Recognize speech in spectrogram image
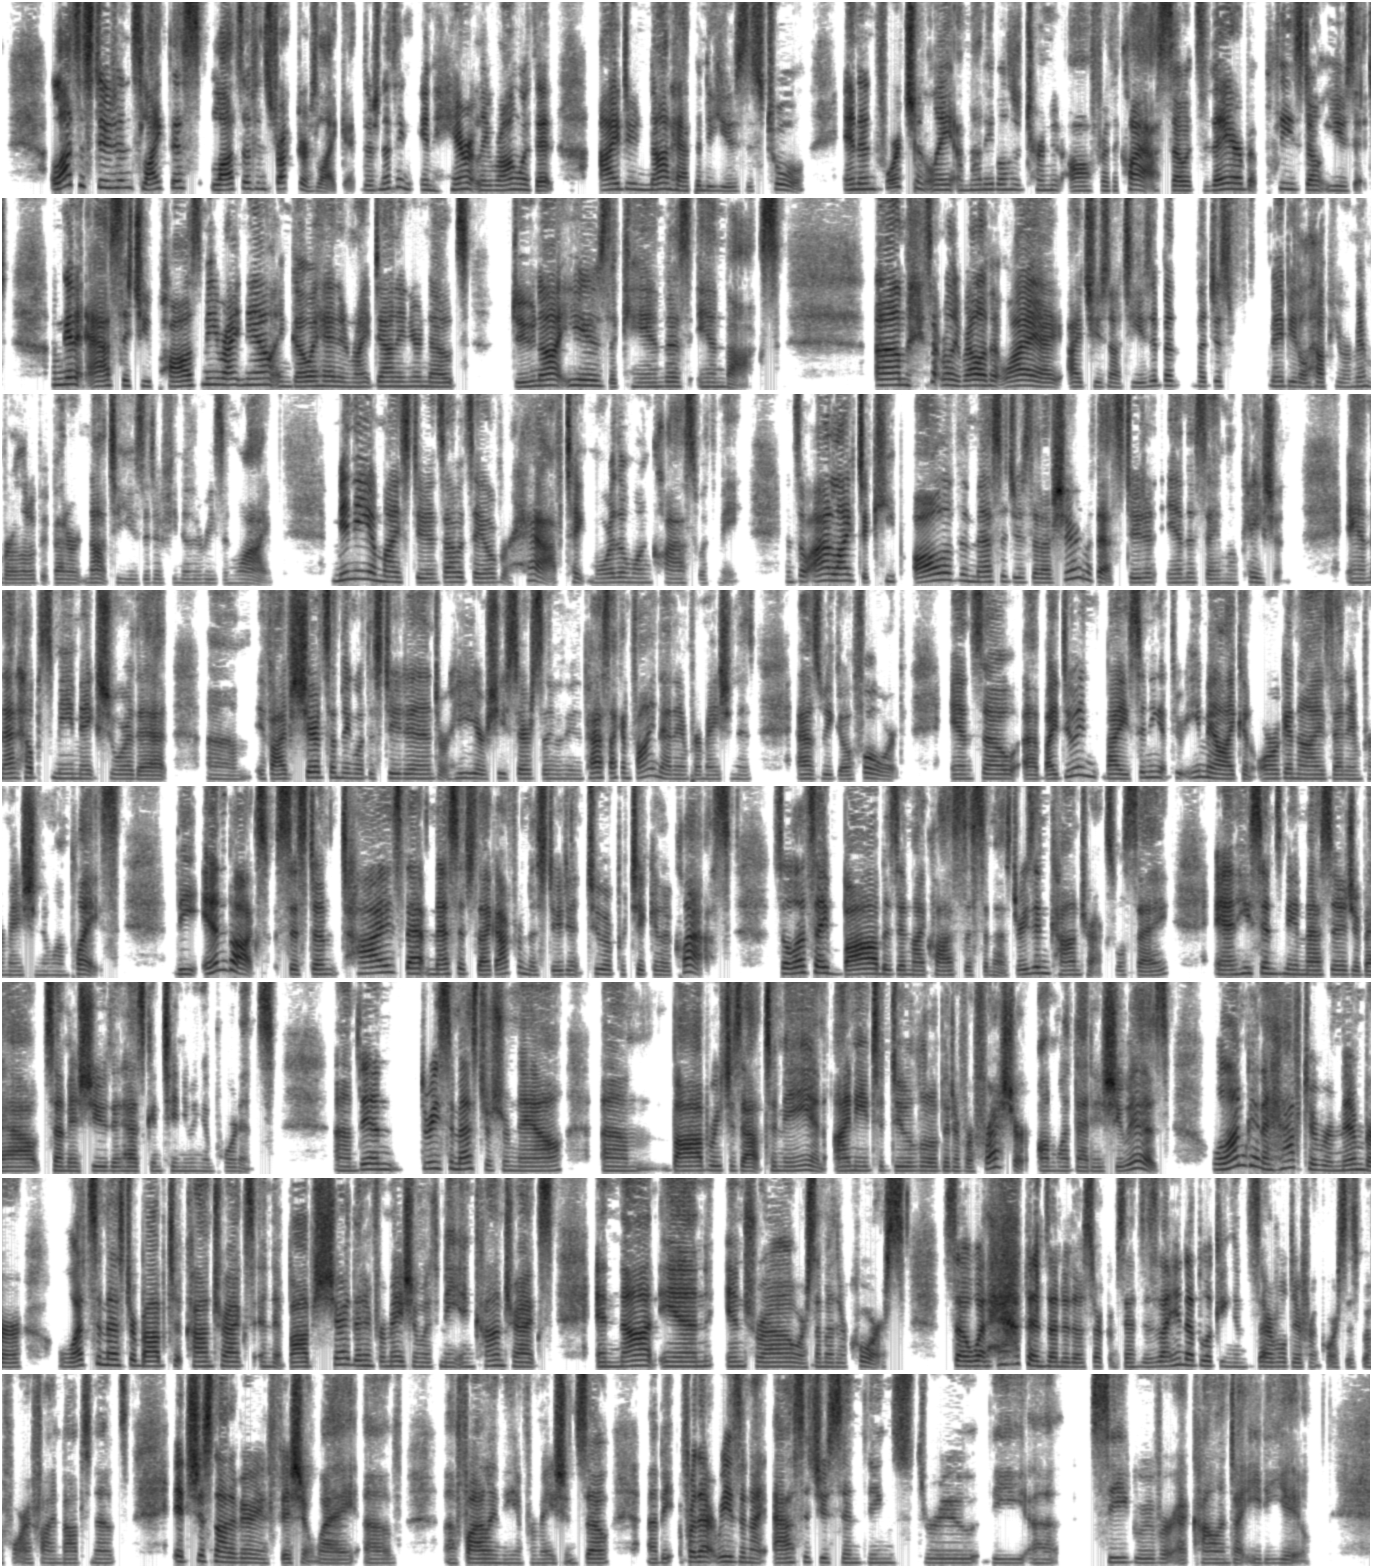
Lots of students like this, lots of instructors like it. There's nothing inherently wrong with it. I do not happen to use this tool. And unfortunately, I'm not able to turn it off for the class. So it's there, but please don't use it. I'm going to ask that you pause me right now and go ahead and write down in your notes, do not use the Canvas inbox. Um, it's not really relevant why I, I choose not to use it, but, but just maybe it'll help you remember a little bit better not to use it if you know the reason why. Many of my students, I would say over half, take more than one class with me. And so I like to keep all of the messages that I've shared with that student in the same location. And that helps me make sure that um, if I've shared something with a student or he or she shared something with me in the past, I can find that information as, as we go forward. And so uh, by doing, by sending it through email, I can organize that information in one place. The inbox system ties that message that I got from the student to a particular class. So let's say Bob is in my class this semester. He's in contracts, we'll say, and he sends me a message about some issue that has continuing importance. Um, then three semesters from now, um, Bob reaches out to me and I need to do a little bit of refresher on what that issue is. Well, I'm going to have to remember what semester Bob took contracts and that Bob shared that information with me in contracts and not in intro or some other course. So, what happens under those circumstances is I end up looking in several different courses before I find Bob's notes. It's just not a very efficient way of uh, filing the information. So, uh, be, for that reason, I ask that you send things through the uh, cgruver at collin.edu.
